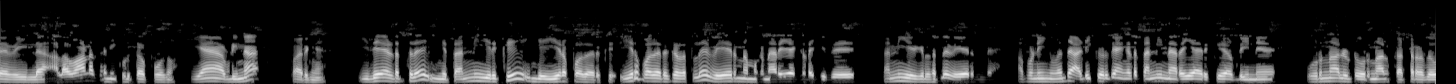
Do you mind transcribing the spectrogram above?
தேவையில்லை அளவான தண்ணி கொடுத்தா போதும். ஏன் அப்படின்னா பாருங்கள் இதே இடத்துல இங்கே தண்ணி இருக்குது இங்கே ஈரப்பதம் இருக்குது ஈரப்பதம் இருக்கிற இடத்துல வேர் நமக்கு நிறையா கிடைக்குது. தண்ணி இருக்கிற இடத்துல வேர் இல்லை. அப்போ நீங்கள் வந்து அடிக்கிறதுக்கு எங்கிட்ட தண்ணி நிறையா இருக்குது அப்படின்னு ஒரு நாள் விட்டு ஒரு நாள் கட்டுறதோ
